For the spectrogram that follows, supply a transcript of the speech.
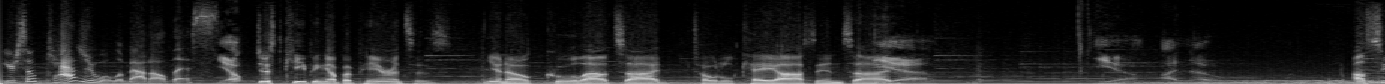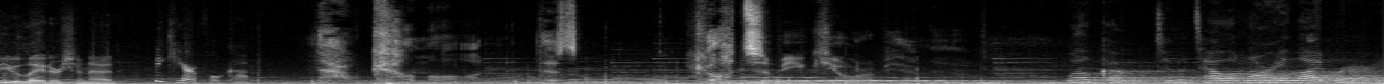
You're so casual about all this. Yep. Just keeping up appearances. You know, cool outside, total chaos inside. Yeah. Yeah, I know. I'll see you later, Sinead. Be careful, Cup. Now, come on. There's got to be a cure up here now. Welcome to the Talamari Library.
